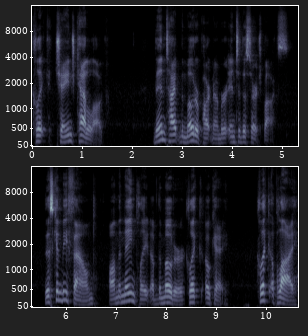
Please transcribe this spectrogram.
Click Change Catalog. Then type the motor part number into the search box. This can be found on the nameplate of the motor. Click OK. Click Apply.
